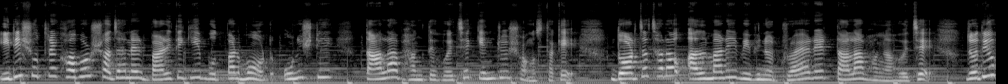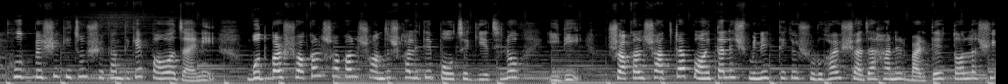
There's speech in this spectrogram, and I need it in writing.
ইডি সূত্রে খবর, শাহজাহানের বাড়িতে গিয়ে বুধবার মোট উনিশটি তালা ভাঙতে হয়েছে কেন্দ্রীয় সংস্থাকে দরজা ছাড়াও আলমারি, বিভিন্ন ড্রয়ারের তালা ভাঙা হয়েছে। যদিও খুব বেশি কিছু সেখান থেকে পাওয়া যায়নি। বুধবার সকাল সকাল সন্দেশখালীতে পৌঁছে গিয়েছিল ইডি। সকাল সাতটা পঁয়তাল্লিশ মিনিট থেকে শুরু হয় শাহজাহানের বাড়িতে তল্লাশি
